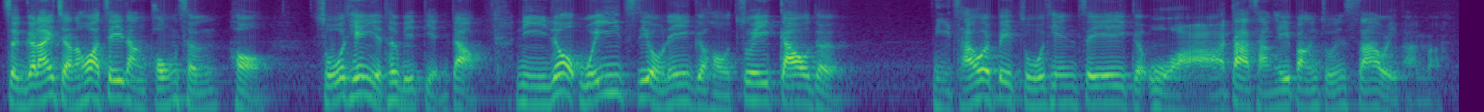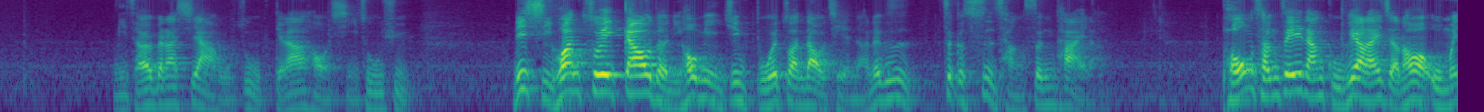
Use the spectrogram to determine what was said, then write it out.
整个来讲的话，这一档鹏程，吼昨天也特别点到，你若唯一只有那一个吼追高的。你才会被昨天这一个哇大长黑棒，你昨天杀尾盘嘛，你才会被他吓唬住，给他好洗出去。你喜欢追高的，你后面已经不会赚到钱了，那个是这个市场生态了。鹏程这一档股票来讲的话，我们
